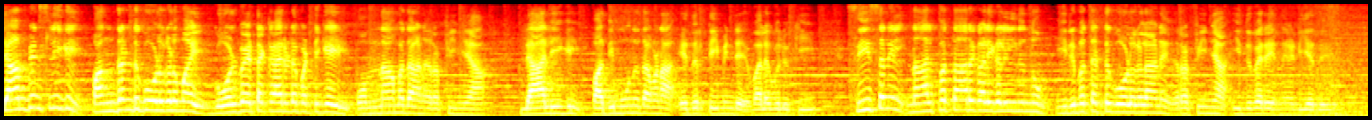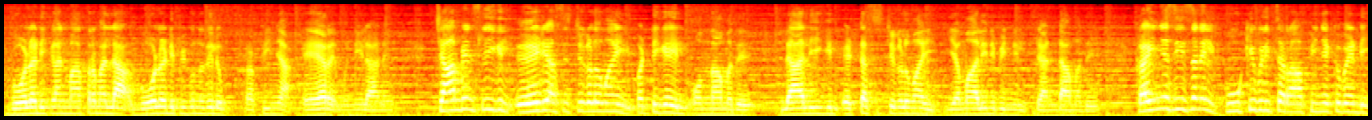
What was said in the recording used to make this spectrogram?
ചാമ്പ്യൻസ് ലീഗിൽ പന്ത്രണ്ട് ഗോളുകളുമായി ഗോൾ വേട്ടക്കാരുടെ പട്ടികയിൽ ഒന്നാമതാണ് റഫീഞ്ഞ ലാലീഗിൽ പതിമൂന്ന് തവണ എതിർ ടീമിന്റെ വലകുലുക്കി. സീസണിൽ നാൽപ്പത്തി കളികളിൽ നിന്നും ഇരുപത്തെട്ട് ഗോളുകളാണ് റഫീഞ്ഞ ഇതുവരെ നേടിയത്. ഗോളടിക്കാൻ മാത്രമല്ല ഗോളടിപ്പിക്കുന്നതിലും റഫീഞ്ഞ ഏറെ മുന്നിലാണ്. ചാമ്പ്യൻസ് ലീഗിൽ ഏഴ് അസിസ്റ്റുകളുമായി പട്ടികയിൽ ഒന്നാമത്. ലാ ലീഗിൽ എട്ട് അസിസ്റ്റുകളുമായി യമാലിന് പിന്നിൽ രണ്ടാമത്. കഴിഞ്ഞ സീസണിൽ കൂക്കി വിളിച്ച റാഫിഞ്ഞയ്ക്ക് വേണ്ടി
